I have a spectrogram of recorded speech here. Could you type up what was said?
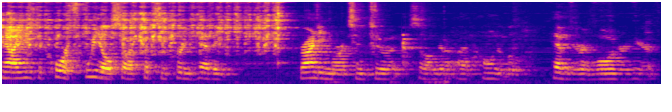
Now I used a coarse wheel, so I put some pretty heavy grinding marks into it. So I'm gonna I've honed it a little heavier and longer here.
